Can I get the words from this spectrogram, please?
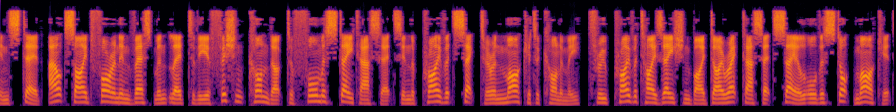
Instead, outside foreign investment led to the efficient conduct of former state assets in the private sector and market economy. Through privatization by direct asset sale or the stock market,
